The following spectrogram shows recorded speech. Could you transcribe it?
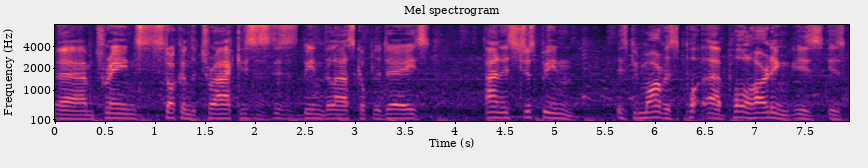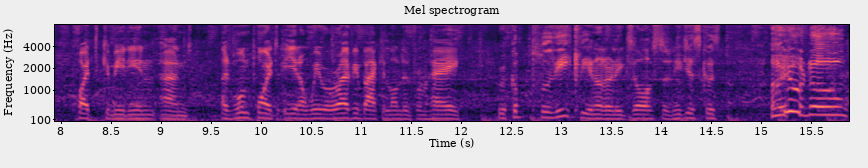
um, trains stuck on the track. This is this has been the last couple of days, and it's just been it's been marvelous. Pa- uh, Paul Harding is is quite the comedian, and at one point, you know, we were arriving back in London from Hay, we were completely and utterly exhausted, and he just goes, "I don't know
